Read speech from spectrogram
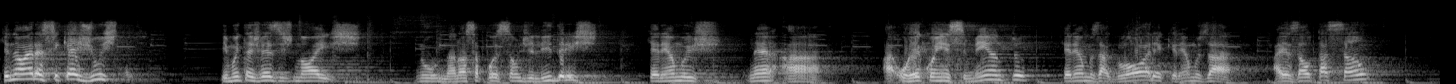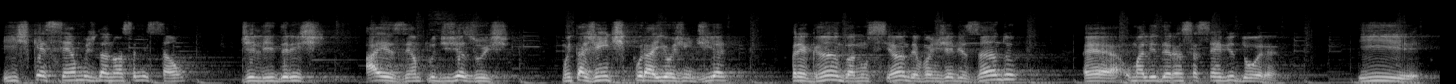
que não eram sequer justas. E muitas vezes nós, no, na nossa posição de líderes, queremos né, a, o reconhecimento, queremos a glória, queremos a, a exaltação e esquecemos da nossa missão de líderes a exemplo de Jesus. Muita gente por aí hoje em dia pregando, anunciando, evangelizando é, uma liderança servidora. E,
